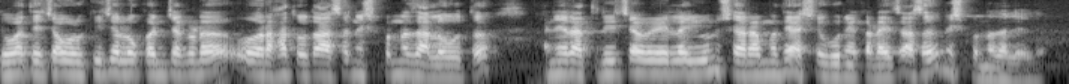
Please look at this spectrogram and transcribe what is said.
किंवा त्याच्या ओळखीच्या लोकांच्याकडं राहत होता असं निष्पन्न झालं होतं आणि रात्रीच्या वेळेला येऊन शहरामध्ये असे गुन्हे काढायचं असं निष्पन्न झालेलं आहे.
